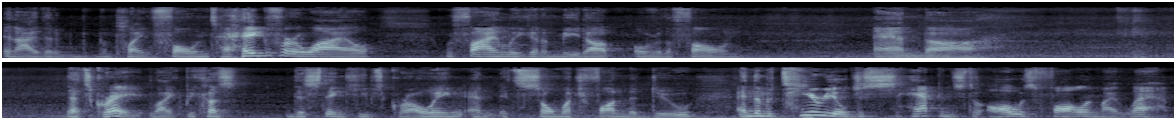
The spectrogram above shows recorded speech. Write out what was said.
and I that have been playing phone tag for a while, we're finally going to meet up over the phone, and uh, that's great. Like because this thing keeps growing and it's so much fun to do and the material just happens to always fall in my lap.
